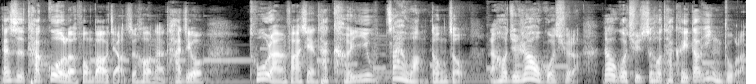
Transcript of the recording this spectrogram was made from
但是他过了风暴角之后呢，他就突然发现他可以再往东走，然后就绕过去了。绕过去之后，他可以到印度了。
